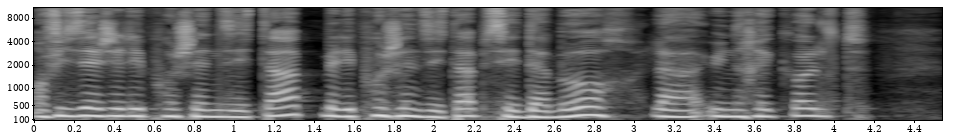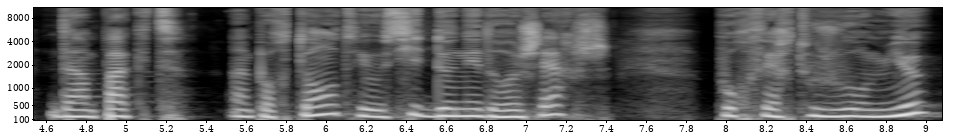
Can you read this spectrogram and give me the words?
envisager les prochaines étapes? Mais les prochaines étapes, c'est d'abord là une récolte d'impact importante et aussi de données de recherche pour faire toujours mieux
